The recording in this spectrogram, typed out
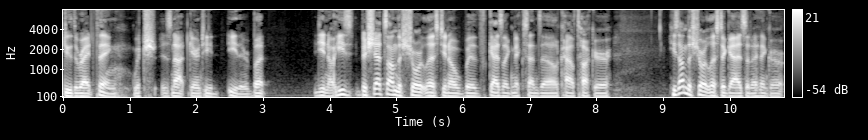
do the right thing, which is not guaranteed either. But you know, he's Bichette's on the short list. You know, with guys like Nick Senzel, Kyle Tucker. He's on the short list of guys that I think are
